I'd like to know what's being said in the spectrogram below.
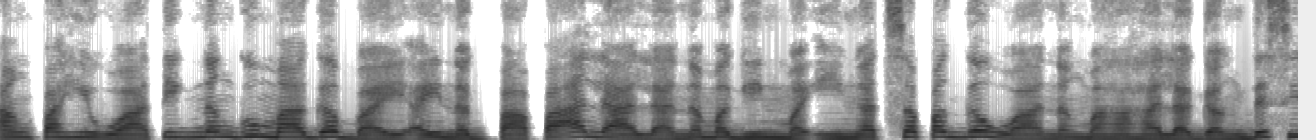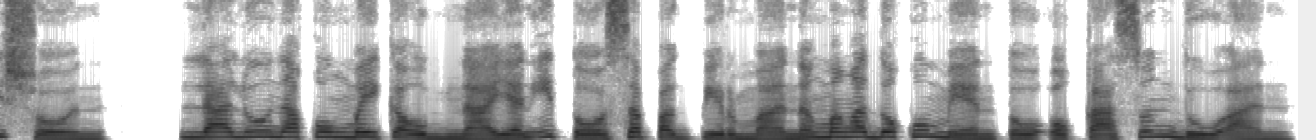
ang pahiwatig ng gumagabay ay nagpapaalala na maging maingat sa paggawa ng mahahalagang desisyon, lalo na kung may kaugnayan ito sa pagpirma ng mga dokumento o kasunduan.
